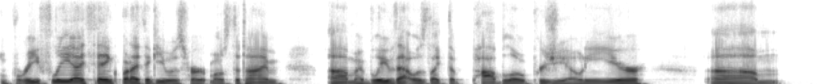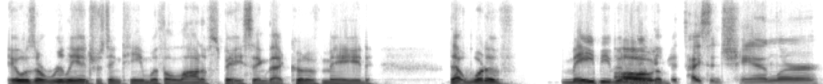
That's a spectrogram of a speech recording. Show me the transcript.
Briefly, I think, but I think he was hurt most of the time. Um, I believe that was like the Pablo Prigioni year. Um, it was a really interesting team with a lot of spacing that could have made, that would have maybe been Oh, one of the. had Tyson Chandler.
